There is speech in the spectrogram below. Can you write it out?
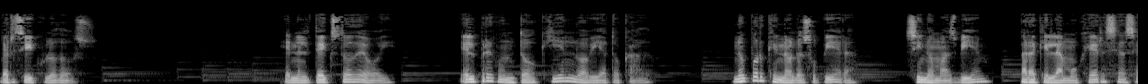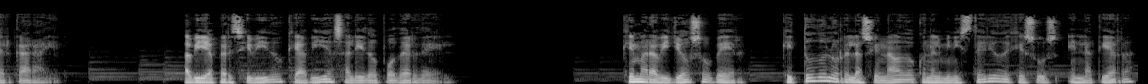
versículo 2. En el texto de hoy, él preguntó quién lo había tocado, no porque no lo supiera, sino más bien para que la mujer se acercara a él. Había percibido que había salido poder de él. Qué maravilloso ver que todo lo relacionado con el ministerio de Jesús en la tierra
